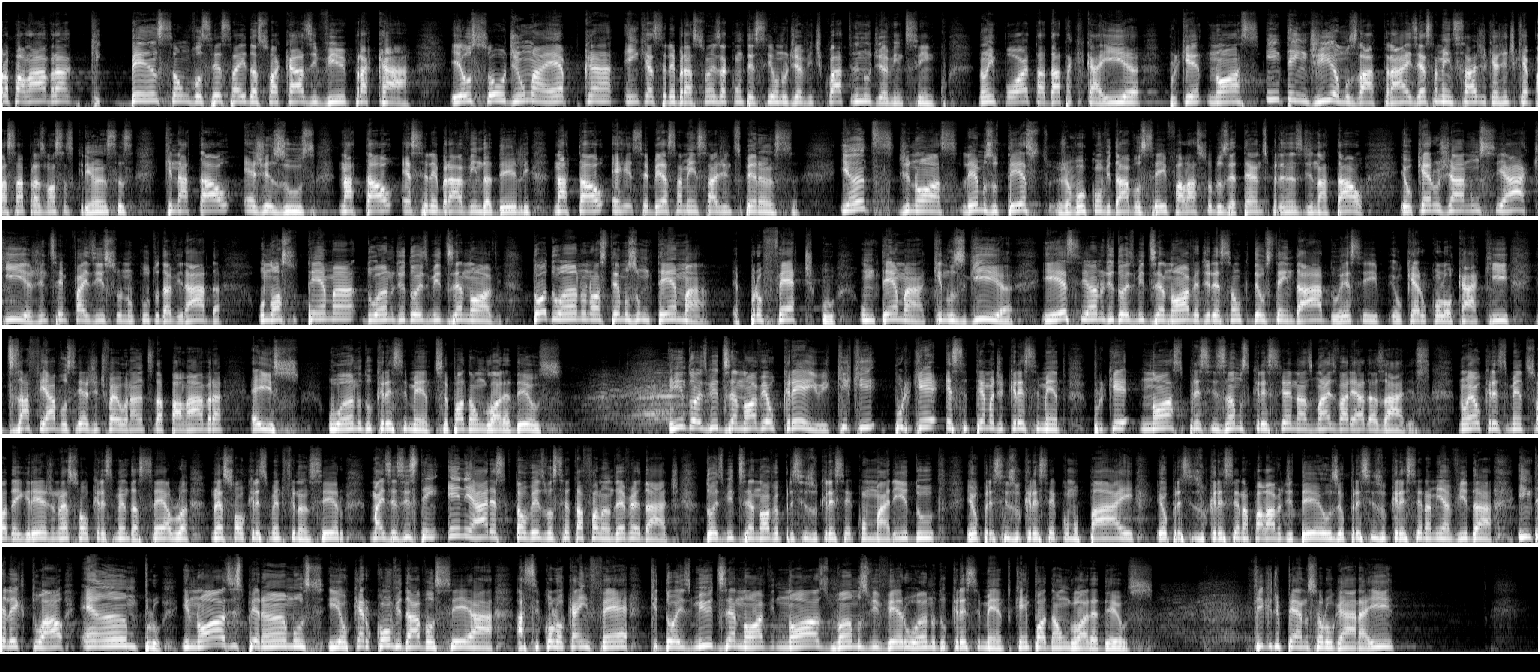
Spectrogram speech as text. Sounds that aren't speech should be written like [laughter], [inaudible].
Para a palavra. Que bênção você sair da sua casa e vir para cá. Eu sou de uma época em que as celebrações aconteciam no dia 24 e no dia 25. Não importa a data que caía, porque nós entendíamos lá atrás essa mensagem que a gente quer passar para as nossas crianças, que Natal é Jesus, Natal é celebrar a vinda dele, Natal é receber essa mensagem de esperança. E antes de nós lermos o texto, eu já vou convidar você e falar sobre os eternos presentes de Natal. Eu quero já anunciar aqui, a gente sempre faz isso no culto da virada, o nosso tema do ano de 2019. Todo ano nós temos um tema é profético, um tema que nos guia. E esse ano de 2019, a direção que Deus tem dado, esse eu quero colocar aqui, desafiar você, a gente vai orar antes da palavra, é isso. O ano do crescimento. Você pode dar um glória a Deus? Em 2019 eu creio, e que, que, por que esse tema de crescimento? Porque nós precisamos crescer nas mais variadas áreas. Não é o crescimento só da igreja, não é só o crescimento da célula, não é só o crescimento financeiro, mas existem N áreas que talvez você está falando, é verdade. 2019 eu preciso crescer como marido, eu preciso crescer como pai, eu preciso crescer na palavra de Deus, eu preciso crescer na minha vida intelectual, é amplo. E nós esperamos, e eu quero convidar você a, a se colocar em fé que 2019 nós vamos viver o ano do crescimento. Quem pode dar um glória a Deus? Fique de pé no seu lugar aí.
